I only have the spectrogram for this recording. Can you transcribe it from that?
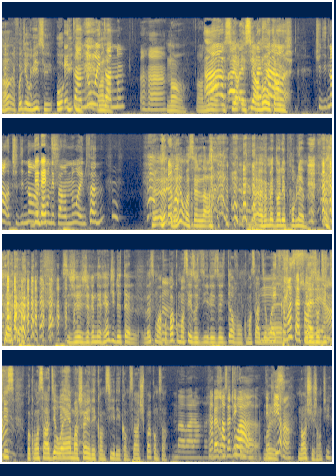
Hein, Il faut dire oui sur O-U-I. Est un nom est un nom. Uh-huh. Non, un nom, Ah, ici, bah, bah, ici un nom ça, est un hein. oui. Tu dis non, tu dis non, un nom n'est pas un nom à une femme. Regarde-moi celle-là. Elle veut mettre dans les problèmes. je, je n'ai rien dit de tel. Laisse-moi. Faut pas commencer. Les, audi- les auditeurs vont commencer à dire Mais ouais. Et changer, les hein? auditrices vont commencer à dire ouais, machin, il est comme ci, il est comme ça. Je suis pas comme ça. Bah voilà, ça, t'es rattrape-toi. T'es je pire suis- Non, je suis gentil.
